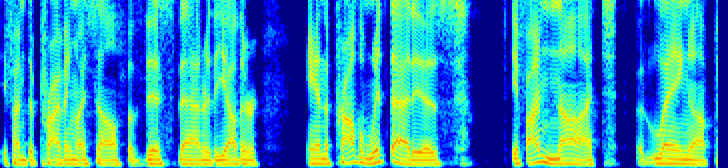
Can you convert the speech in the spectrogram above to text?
if I'm depriving myself of this, that, or the other. And the problem with that is if I'm not laying up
